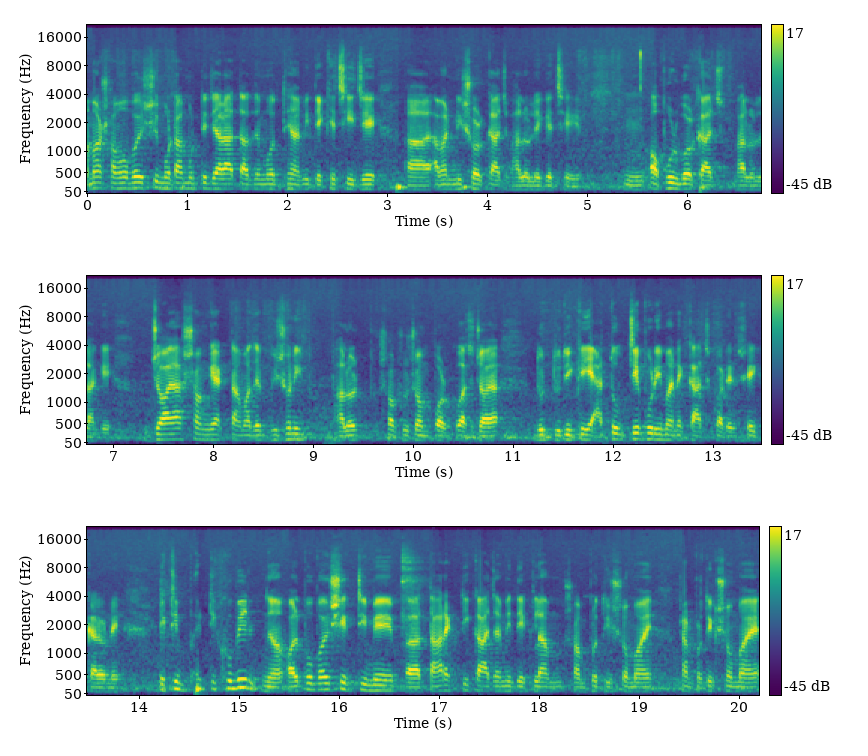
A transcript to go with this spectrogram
আমার সমবয়সী মোটামুটি যারা, তাদের মধ্যে আমি দেখেছি যে আমার নিশোর কাজ ভালো লেগেছে অপূর্বর কাজ ভালো লাগে। জয়ার সঙ্গে একটা আমাদের ভীষণই ভালো সব সুসম্পর্ক আছে। জয়া দু- দুদিকেই এত যে পরিমাণে কাজ করেন সেই কারণে। একটি একটি খুবই অল্প বয়সী একটি মেয়ে তার একটি কাজ আমি দেখলাম সম্প্রতি সময়, সাম্প্রতিক সময়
